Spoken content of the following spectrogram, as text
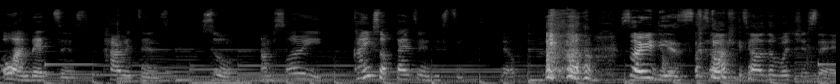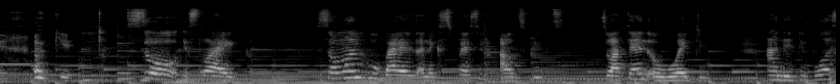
Oh, and bettings, paritons. So, I'm sorry. Can you subtitle in this thing? No. sorry, dears. Tell, okay. tell them what you're saying. okay. So, it's like someone who buys an expensive outfit to attend a wedding and they divorce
